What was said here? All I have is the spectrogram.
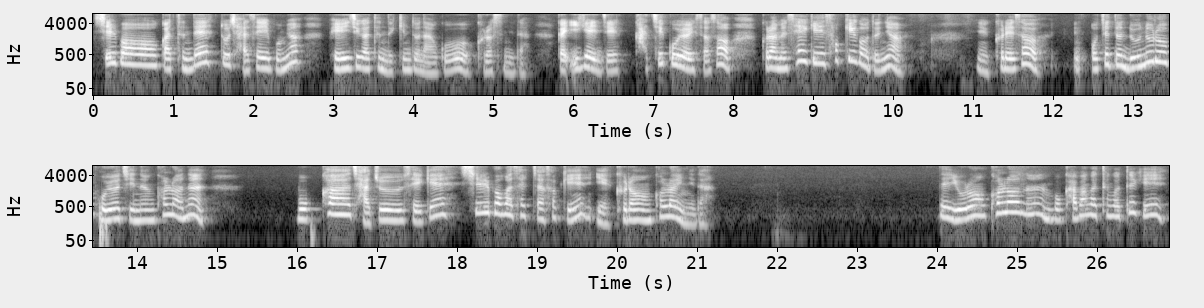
실버 같은데 또 자세히 보면 베이지 같은 느낌도 나고 그렇습니다. 그러니까 이게 이제 같이 꼬여 있어서 그러면 색이 섞이거든요. 예, 그래서 어쨌든 눈으로 보여지는 컬러는 모카 자주색에 실버가 살짝 섞인 예, 그런 컬러입니다. 네, 이런 컬러는 뭐 가방 같은 거 뜨기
